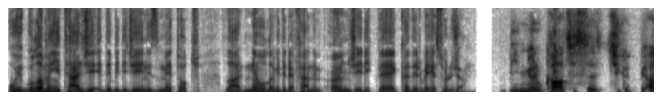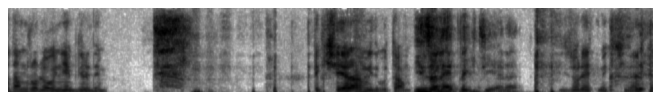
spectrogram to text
uygulamayı tercih edebileceğiniz metotlar ne olabilir efendim? Öncelikle Kadir Bey'e soracağım. Bilmiyorum kalçası çıkık bir adam rolü oynayabilirdim. Peki işe yarar mıydı bu tam İzole etmek için yani. izole etmek için? Yani.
